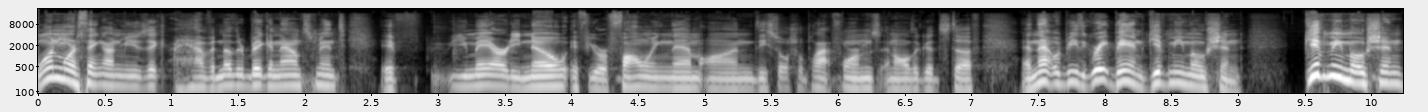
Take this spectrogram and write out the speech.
One more thing on music. I have another big announcement. If you may already know, if you're following them on the social platforms and all the good stuff, and that would be the great band Give Me Motion. Give Me Motion,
